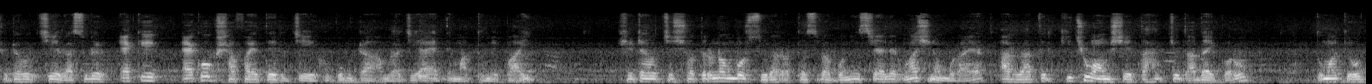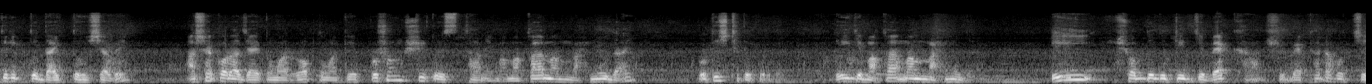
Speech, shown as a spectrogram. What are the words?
সেটা হচ্ছে রাসূলের এক এক একক সাফায়াতের যে হুকুমটা আমরা যে আয়াতের মাধ্যমে পাই, সেটা হচ্ছে সতেরো নম্বর সুরার অর্থাৎ সুরা বনি ইসরায়েলের উনাশি নম্বর আয়াত, আর রাতের কিছু অংশে তাহাজ্জুদ আদায় করো। তোমাকে অতিরিক্ত দায়িত্ব হিসাবে আশা করা যায় তোমার রব তোমাকে প্রশংসিত স্থানে বা মাকামাম মাহমুদায় প্রতিষ্ঠিত করবে। এই যে মাকামাম মাহমুদা, এই শব্দ দুটির যে ব্যাখ্যা, সেই ব্যাখ্যাটা হচ্ছে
